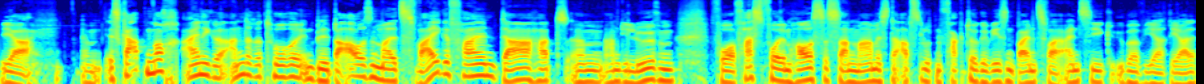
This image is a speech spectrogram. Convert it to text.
ja, es gab noch einige andere Tore. In Bilbao sind mal zwei gefallen. Da hat, ähm, haben die Löwen vor fast vollem Haus des San Mames der absoluten Faktor gewesen beim 2-1-Sieg über Villarreal.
